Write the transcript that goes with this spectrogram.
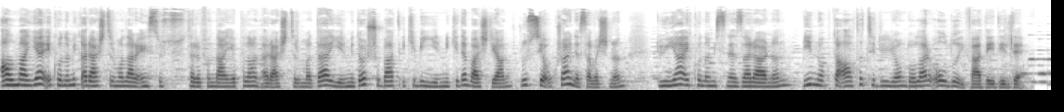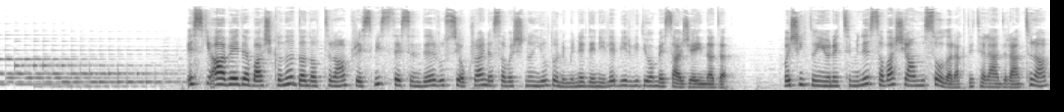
Almanya Ekonomik Araştırmalar Enstitüsü tarafından yapılan araştırmada 24 Şubat 2022'de başlayan Rusya-Ukrayna savaşının dünya ekonomisine zararının 1.6 trilyon dolar olduğu ifade edildi. Eski ABD Başkanı Donald Trump resmi sitesinde Rusya-Ukrayna savaşının yıl dönümü nedeniyle bir video mesaj yayınladı. Washington yönetimini savaş yanlısı olarak nitelendiren Trump,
